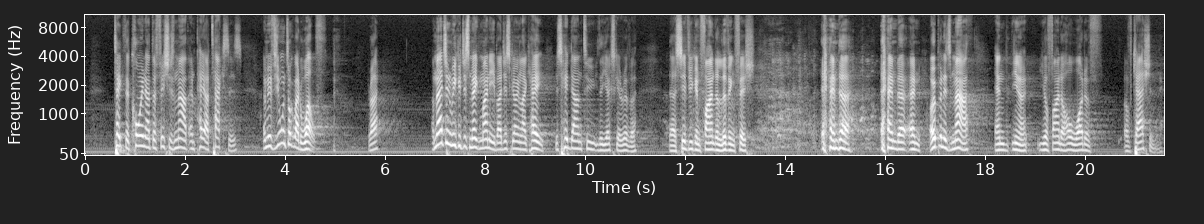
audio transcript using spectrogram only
take the coin out the fish's mouth, and pay our taxes. I mean, if you want to talk about wealth, right? Imagine we could just make money by just going like, hey, just head down to the Jukskei River Uh, see if you can find a living fish. and, uh, and, uh, and open its mouth, and, you know, you'll find a whole wad of, of cash in there.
